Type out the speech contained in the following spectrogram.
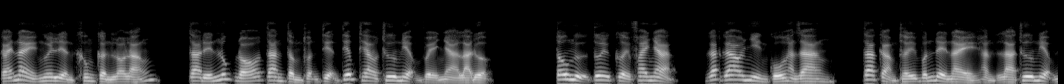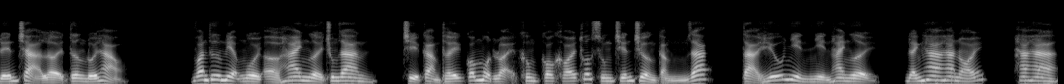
cái này ngươi liền không cần lo lắng, ta đến lúc đó tan tầm thuận tiện tiếp theo thư niệm về nhà là được. Tâu ngự tươi cười phai nhạt, gắt gao nhìn cố Hàn Giang, ta cảm thấy vấn đề này hẳn là thư niệm đến trả lời tương đối hảo. Văn thư niệm ngồi ở hai người trung gian, chỉ cảm thấy có một loại không có khói thuốc súng chiến trường cảm giác, tả hữu nhìn nhìn hai người, đánh ha ha nói, ha ha,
